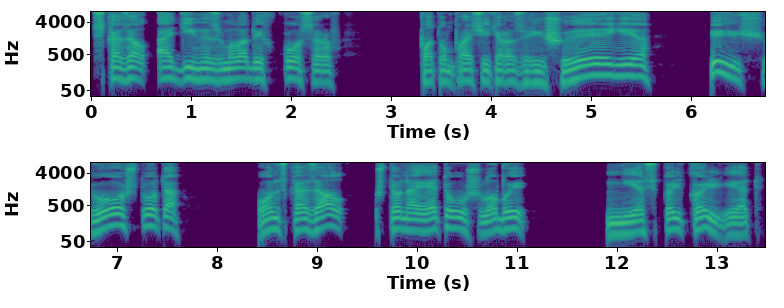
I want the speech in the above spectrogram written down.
сказал один из молодых косоров, потом просить разрешения и еще что-то. Он сказал, что на это ушло бы несколько лет.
